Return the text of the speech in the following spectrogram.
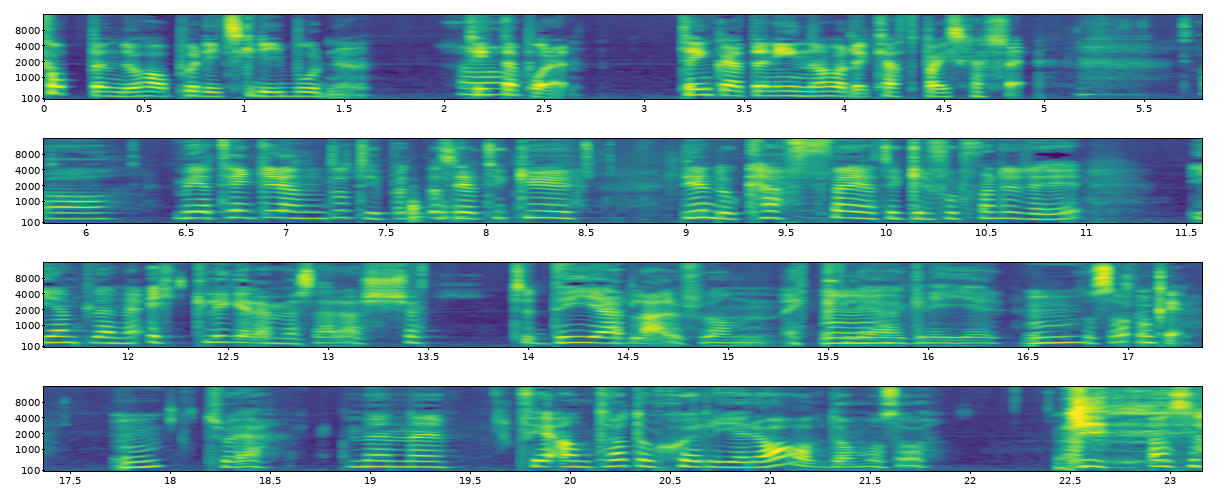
koppen du har på ditt skrivbord nu. Titta ja, på den. Tänk att den innehåller kattbajskaffe. Ja, men jag tänker ändå typ att, alltså jag tycker ju, det är ändå kaffe, jag tycker fortfarande det egentligen är äckligare med så här köttdelar från äckliga Mm. grejer Mm. och så, Okej. Mm. tror jag. Men, eh, för jag antar att de sköljer av dem och så. Alltså,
